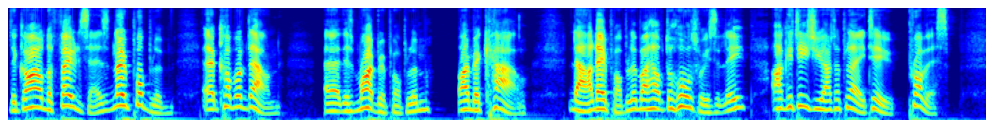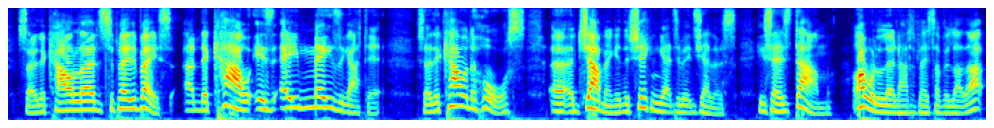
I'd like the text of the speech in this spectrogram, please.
The guy on the phone says, "No problem. Uh, come on down. Uh, this might be a problem. I'm a cow. Nah, no problem. I helped a horse recently. I can teach you how to play too. Promise." So the cow learns to play the bass, and the cow is amazing at it. So the cow and the horse uh, are jamming, and the chicken gets a bit jealous. He says, "Damn, I want to learn how to play something like that,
